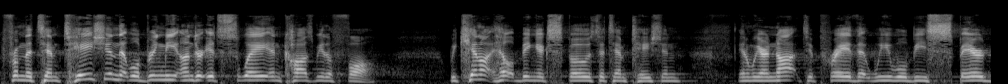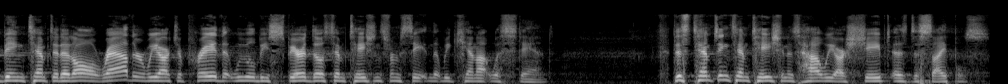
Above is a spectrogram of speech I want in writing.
from the temptation that will bring me under its sway and cause me to fall. We cannot help being exposed to temptation, and we are not to pray that we will be spared being tempted at all. Rather, we are to pray that we will be spared those temptations from Satan that we cannot withstand. This tempting temptation is how we are shaped as disciples.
